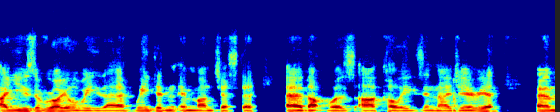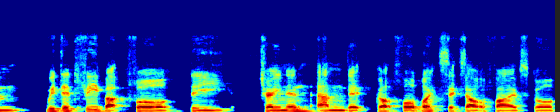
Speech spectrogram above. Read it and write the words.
I use a royal we there. We didn't in Manchester. Uh, that was our colleagues in Nigeria. Um, we did feedback for the training and it got 4.6 out of 5 score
